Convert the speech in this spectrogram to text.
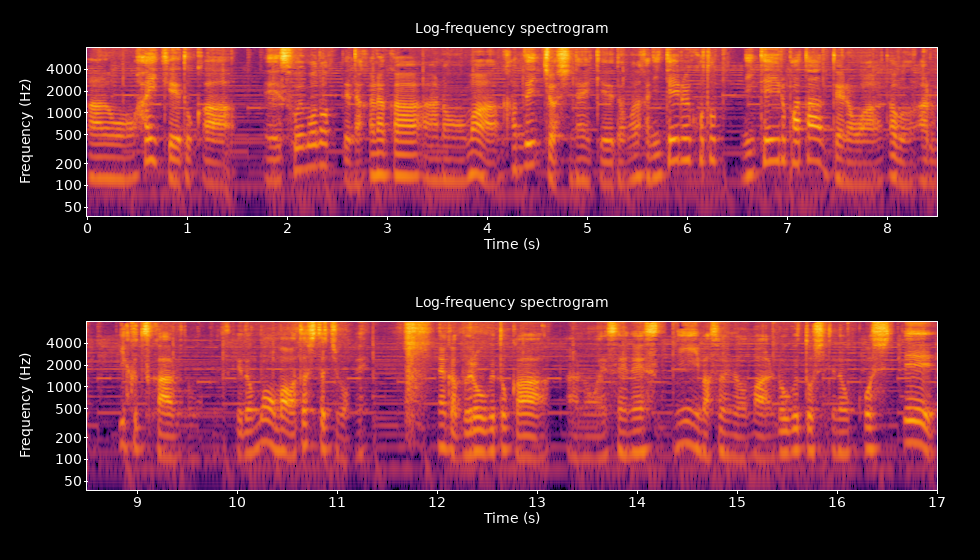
あの、背景とか、えーそういうものってなかなか、あの、まあ、完全一致はしないけれども、なんか似ていること、似ているパターンっていうのは多分ある、いくつかあると思うんですけども、まあ私たちもね、なんかブログとか、あの、SNS に、まあそういうのを、まあログとして残して、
